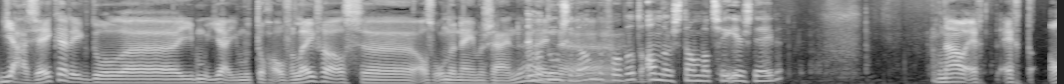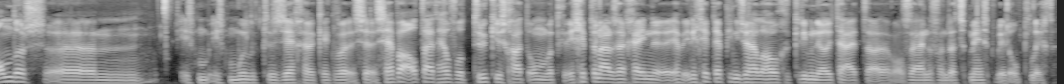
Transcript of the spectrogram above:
Ja, zeker. Ik bedoel, uh, je, moet, ja, je moet toch overleven als, uh, als ondernemer zijn. En wat doen ze dan uh, bijvoorbeeld? Anders dan wat ze eerst deden? Nou, echt, echt anders uh, is, is moeilijk te zeggen. Kijk, we, ze, ze, hebben altijd heel veel trucjes gehad om... Het, Egyptenaren zijn geen... In Egypte heb je niet zo'n hele hoge criminaliteit... Uh, als zijnde van dat ze mensen proberen op te lichten.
